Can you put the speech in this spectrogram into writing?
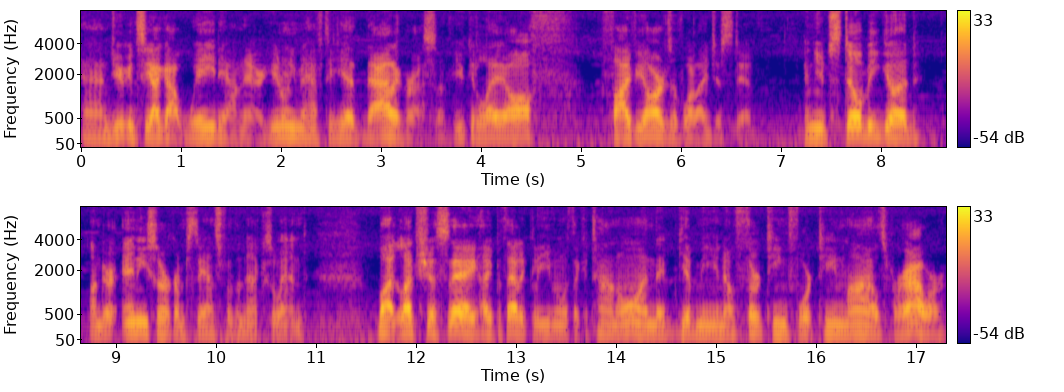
And you can see I got way down there. You don't even have to get that aggressive. You could lay off five yards of what I just did. And you'd still be good under any circumstance for the next wind. But let's just say, hypothetically, even with the katana on, they give me, you know, 13, 14 miles per hour.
